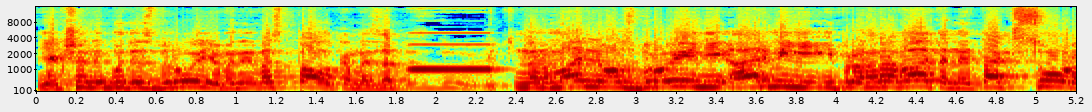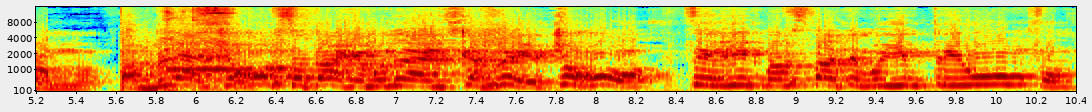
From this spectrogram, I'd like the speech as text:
Якщо не буде зброї, вони вас палками запиздують. Нормально озброєній армії і програвати не так соромно. Та блядь, чого все так, Еммануель? Скажи, чого? Цей рік мав стати моїм тріумфом.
